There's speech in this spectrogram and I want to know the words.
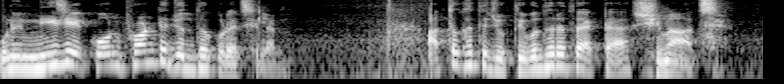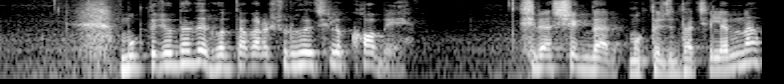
উনি নিজে কোন ফ্রন্টে যুদ্ধ করেছিলেন? আত্মঘাতী যুক্তিবোধের তো একটা সীমা আছে। মুক্তিযোদ্ধাদের হত্যা করা শুরু হয়েছিল কবে? সিরাজ শেখদার মুক্তিযোদ্ধা ছিলেন না,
